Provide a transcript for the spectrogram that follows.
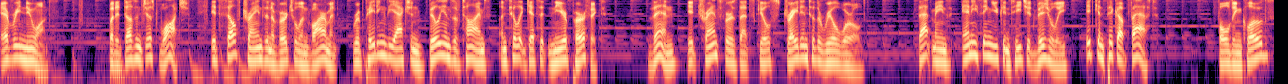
every nuance. But it doesn't just watch. It self-trains in a virtual environment, repeating the action billions of times until it gets it near perfect. Then, it transfers that skill straight into the real world. That means anything you can teach it visually, it can pick up fast. Folding clothes,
